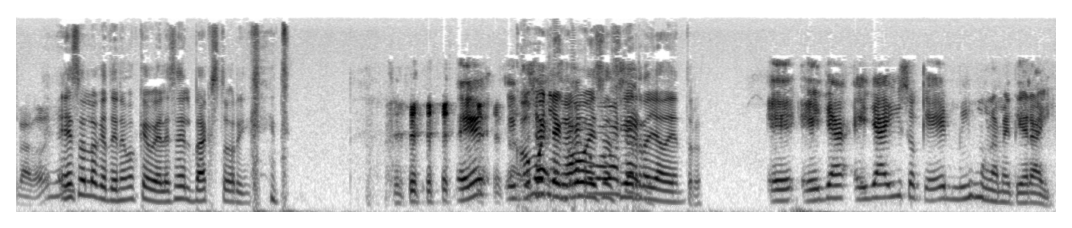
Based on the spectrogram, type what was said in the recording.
La doña. Eso es lo que tenemos que ver, ese es el backstory. Eh, y ¿Cómo ¿sabes- sabes llegó esa sierra allá adentro? Eh, ella, ella hizo que él mismo la metiera ahí.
